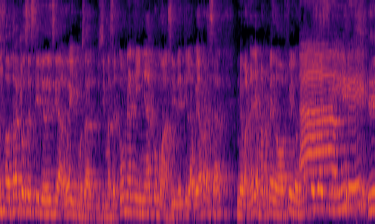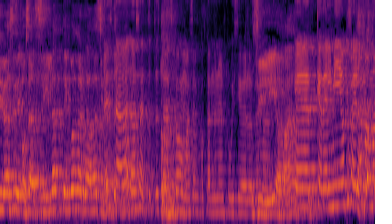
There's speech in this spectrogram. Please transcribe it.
Otra cosa es que yo decía, güey, o sea, si me acerca una niña como así de que la voy a abrazar, me van a llamar pedófilo, una Ah, cosa así. Y yo así de, o sea, sí la tengo agarrada, sí la Estaba, tengo. o sea, tú te estabas como más enfocando en el juicio de los Sí, demás. ajá. Que, que del mío, que soy la mamá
